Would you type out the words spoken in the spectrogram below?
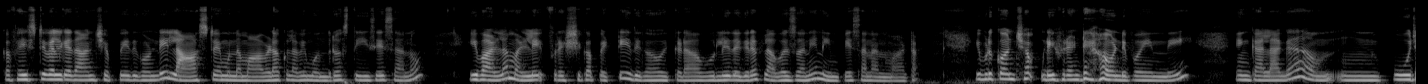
ఒక ఫెస్టివల్ కదా అని చెప్పి ఇదిగోండి లాస్ట్ టైం ఉన్న మామిడాకులు అవి ముందు రోజు తీసేసాను. ఇవాళ మళ్ళీ ఫ్రెష్గా పెట్టి ఇదిగో ఇక్కడ ఉర్లీ దగ్గర ఫ్లవర్స్ అని నింపేశాను అనమాట ఇప్పుడు కొంచెం డిఫరెంట్గా ఉండిపోయింది. ఇంకా అలాగా పూజ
